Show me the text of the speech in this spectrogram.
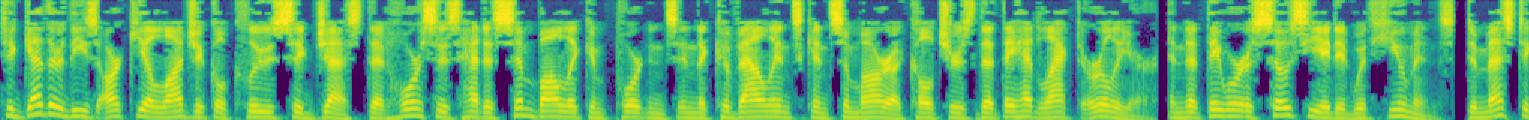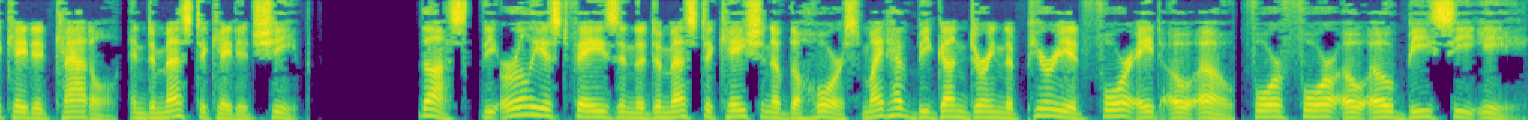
Together these archaeological clues suggest that horses had a symbolic importance in the Khvalynsk and Samara cultures that they had lacked earlier, and that they were associated with humans, domesticated cattle, and domesticated sheep. Thus, the earliest phase in the domestication of the horse might have begun during the period 4800–4400 BCE.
